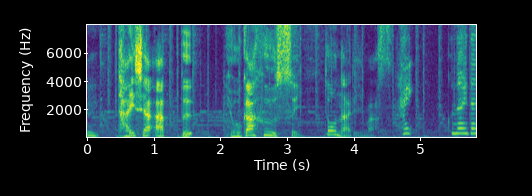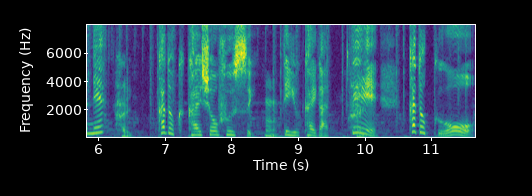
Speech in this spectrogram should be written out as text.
うん。代謝アップヨガ風水となります。はいこの間ねはい。家族解消風水っうん。ていう回があって、はい。家族を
